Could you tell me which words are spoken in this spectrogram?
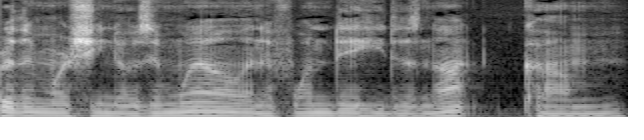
Furthermore, she knows him well, and if one day he does not come,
